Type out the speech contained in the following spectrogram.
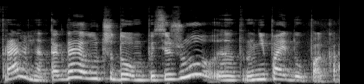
Правильно? Тогда я лучше дома посижу, э, не пойду пока.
